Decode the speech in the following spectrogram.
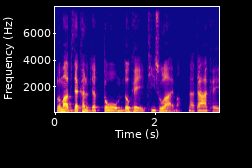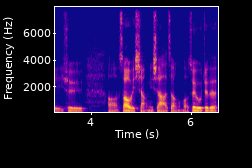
罗马比赛看的比较多，我们都可以提出来嘛。那大家可以去啊、稍微想一下这样嘛。所以我觉得。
